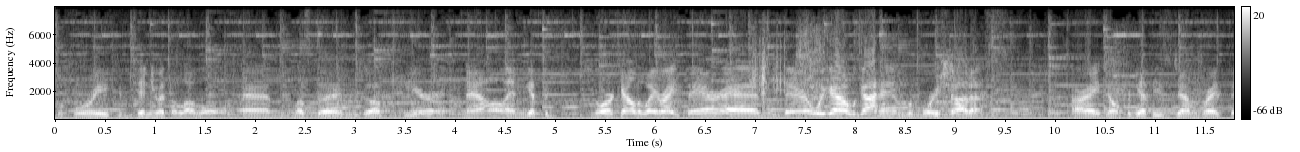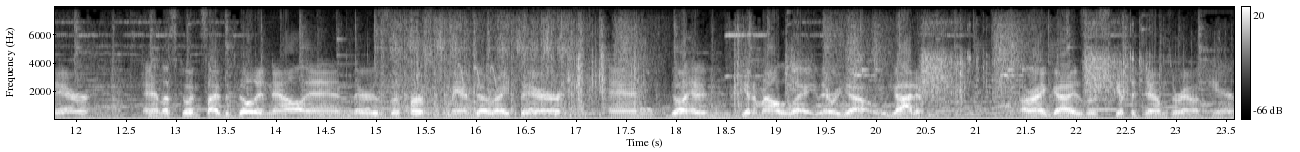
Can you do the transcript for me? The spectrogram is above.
before we continue with the level. And let's go and go up here now and get the Gnorc out of the way right there. And there we go. We got him before he shot us. Alright, don't forget these gems right there. And let's go inside the building now, and there's the first commando right there. And go ahead and get him out of the way. There we go. We got him. Alright guys, let's get the gems around here.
